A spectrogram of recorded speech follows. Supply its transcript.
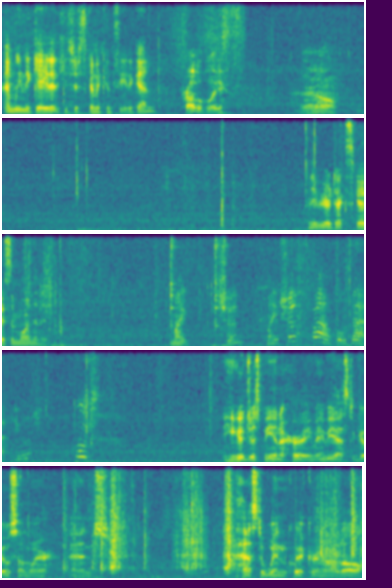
And we negate it. He's just going to concede again. Probably. I don't know. Maybe our deck scares him more than it might should. Might should. Wow, what was that? English? Oops. He could just be in a hurry. Maybe he has to go somewhere and has to win quick or not at all.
